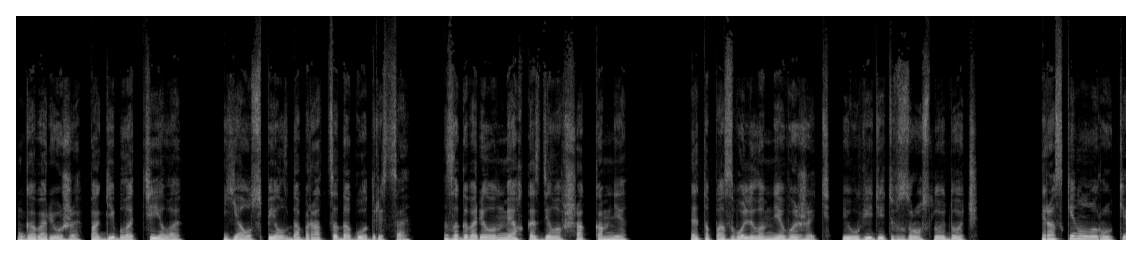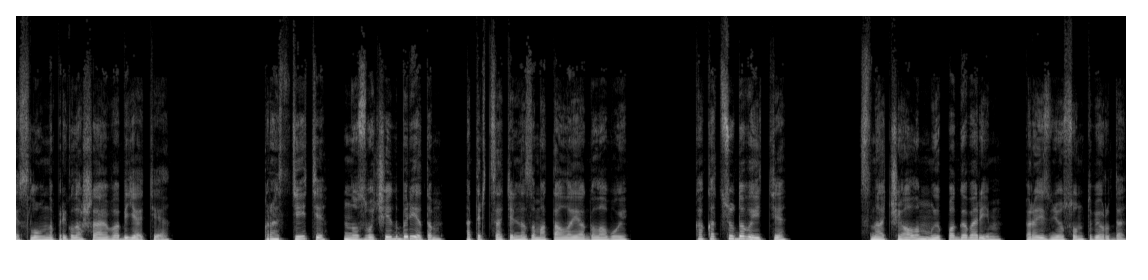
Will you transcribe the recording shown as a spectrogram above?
«Говорю же, погибло тело. Я успел добраться до Годриса», — заговорил он мягко, сделав шаг ко мне. «Это позволило мне выжить и увидеть взрослую дочь и раскинул руки, словно приглашая в объятия. «Простите, но звучит бредом», — отрицательно замотала я головой. «Как отсюда выйти?» «Сначала мы поговорим», — произнес он твердо.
